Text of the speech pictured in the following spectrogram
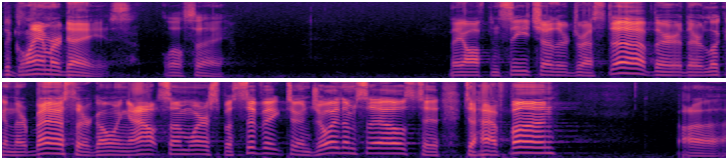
The glamour days, we'll say. They often see each other dressed up. They're, they're looking their best. They're going out somewhere specific to enjoy themselves, to, to have fun. Uh,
